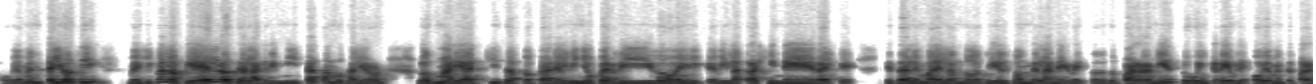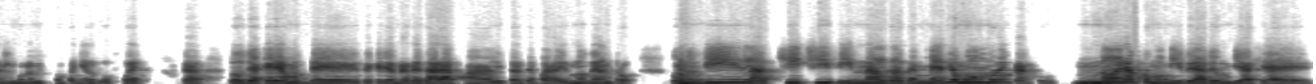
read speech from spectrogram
obviamente yo sí, México en la piel, o sea, lagrimita cuando salieron los mariachis a tocar El Niño Perdido y que vi la trajinera y que, que salen bailando así el son de la negra y todo eso. Para mí estuvo increíble. Obviamente para ninguno de mis compañeros lo fue. O sea, todos ya queríamos de, se querían regresar a, alistarse para irnos de antro Conocí las chichis y nalgas de medio mundo en Cancún. No era como mi idea de un viaje eh,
